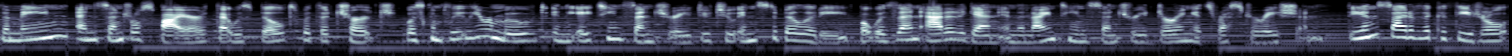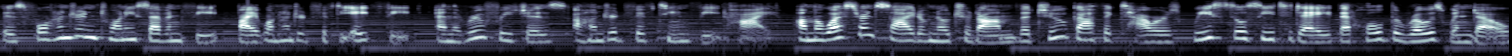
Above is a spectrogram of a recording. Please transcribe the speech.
The main and central spire that was built with the church was completely removed in the 18th century due to instability, but was then added again in the 19th century during its restoration. The inside of the cathedral is 427 feet by 158 feet, and the roof reaches 115 feet high. On the western side of Notre Dame, the two Gothic towers we still see today that hold the rose window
